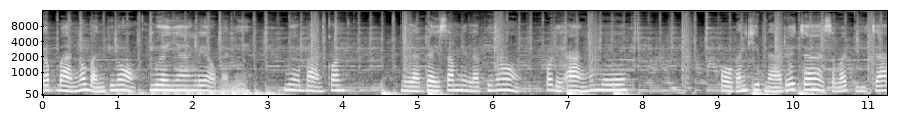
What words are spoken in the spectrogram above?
กลับบ้านเนาะบันพี่น้อง เมื่อยย่างแล้วบัดนี้ เมื่อบ้านก่อนนี่แหละได้ซ้ำนี่แหละพี่น้องพอได้อ่างน้ำมูพอกันคลิปหนาเด้อจ้า สวัสดีจ้า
